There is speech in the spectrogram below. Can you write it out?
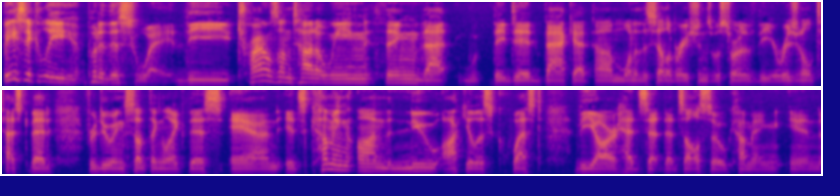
basically put it this way the trials on tatooine thing that they did back at um, one of the celebrations was sort of the original test bed for doing something like this and it's coming on the new oculus quest vr headset that's also coming in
